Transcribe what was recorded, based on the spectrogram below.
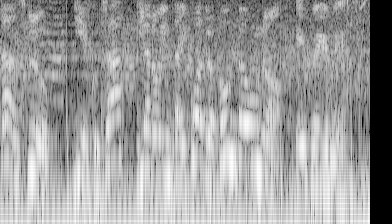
Dance Club y escucha la 94.1 FM.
